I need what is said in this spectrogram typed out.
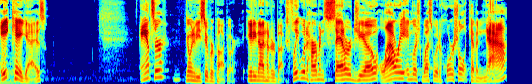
8K, guys. Ancer going to be super popular. 8900 bucks. Fleetwood, Harmon, Sergio, Lowry, English, Westwood, Horschel, Kevin Na,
